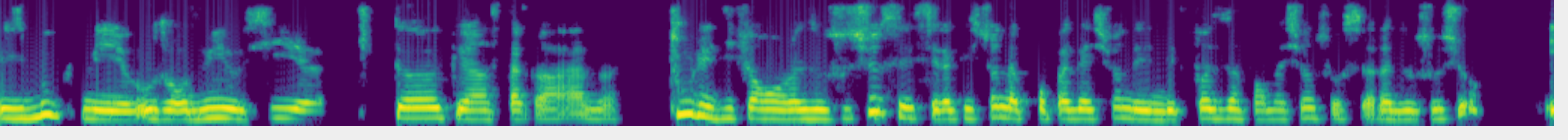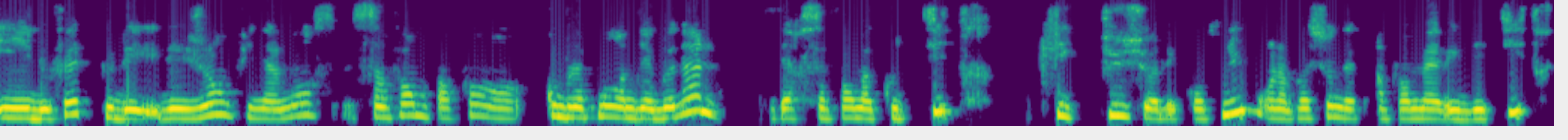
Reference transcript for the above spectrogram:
Facebook, mais aujourd'hui aussi euh, TikTok, Instagram, tous les différents réseaux sociaux, c'est la question de la propagation des, fausses informations sur ces réseaux sociaux. Et le fait que les, gens finalement s'informent parfois complètement en diagonale, c'est-à-dire s'informent à coup de titre, cliquent plus sur les contenus, ont l'impression d'être informés avec des titres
